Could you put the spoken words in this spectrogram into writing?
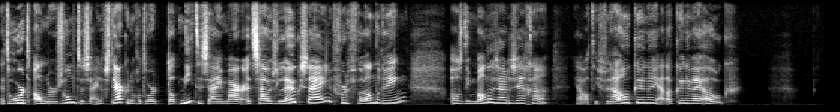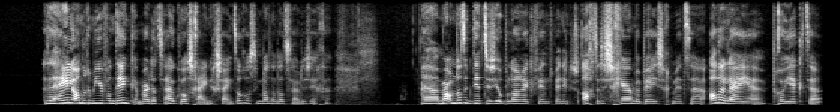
Het hoort andersom te zijn. Of sterker nog, het hoort dat niet te zijn. Maar het zou eens leuk zijn voor de verandering als die mannen zouden zeggen: ja, wat die vrouwen kunnen, ja, dat kunnen wij ook. Het is een hele andere manier van denken, maar dat zou ook wel schijnig zijn, toch? Als die mannen dat zouden zeggen. Uh, maar omdat ik dit dus heel belangrijk vind, ben ik dus achter de schermen bezig met uh, allerlei uh, projecten.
